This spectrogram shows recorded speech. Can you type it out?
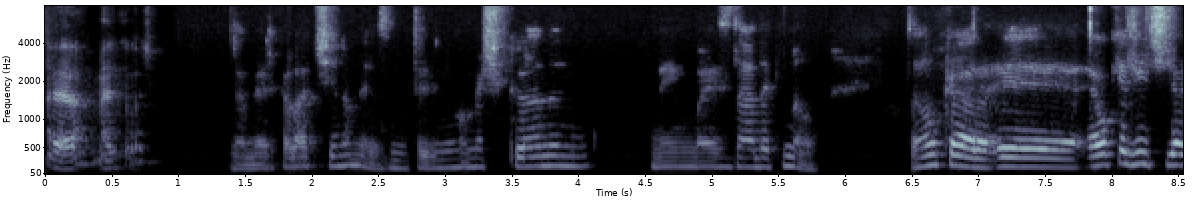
É, América Latina. Da América Latina mesmo. Não teve nenhuma mexicana, nem mais nada aqui não. Então, cara, é, é o que a gente já,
